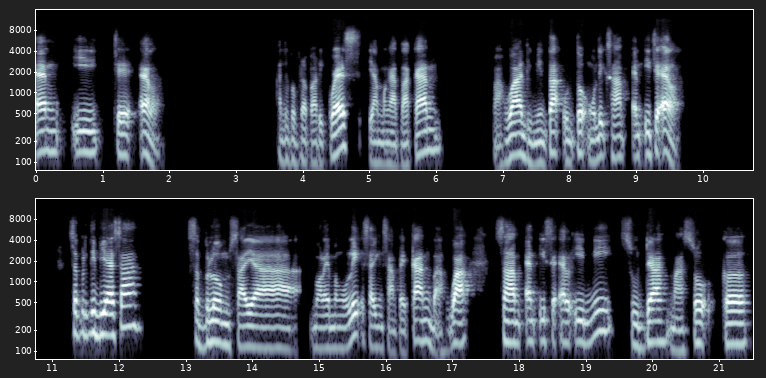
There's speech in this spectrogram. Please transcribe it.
NICL. Ada beberapa request yang mengatakan bahwa diminta untuk ngulik saham NICL. Seperti biasa, sebelum saya mulai mengulik, saya ingin sampaikan bahwa saham NICL ini sudah masuk ke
